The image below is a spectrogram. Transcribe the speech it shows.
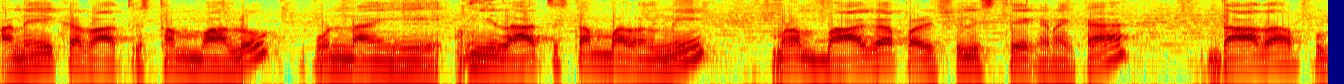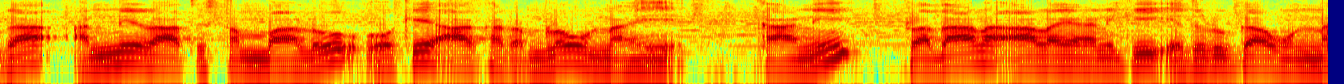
అనేక రాతి స్తంభాలు ఉన్నాయి. ఈ రాతి స్తంభాలని మనం బాగా పరిశీలిస్తే కనుక దాదాపుగా అన్ని రాతి స్తంభాలు ఒకే ఆకారంలో ఉన్నాయి. కానీ ప్రధాన ఆలయానికి ఎదురుగా ఉన్న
